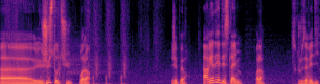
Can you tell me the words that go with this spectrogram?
euh, juste au dessus voilà. J'ai peur. Ah regardez il y a des slimes. Voilà. Ce que je vous avais dit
